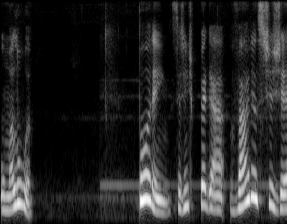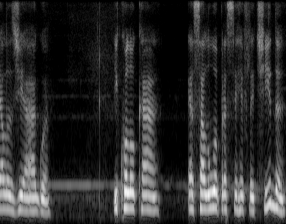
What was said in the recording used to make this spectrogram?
uma lua. Porém, se a gente pegar várias tigelas de água e colocar essa lua para ser refletida,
